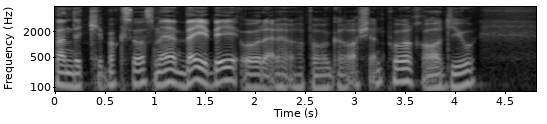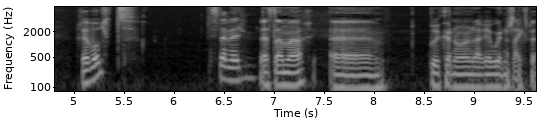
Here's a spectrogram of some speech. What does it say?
Bendik Baksås med Baby, og dere hører på Garasjen på Radio Revolt. Stemmer. Det stemmer. Uh, bruker noen av dere Windows XP?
